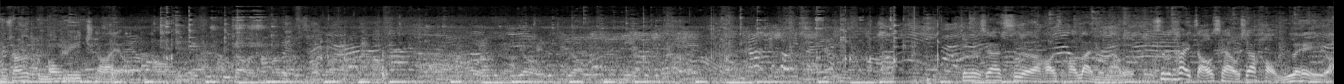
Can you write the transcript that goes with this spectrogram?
女方是独 only child。真的，现在吃的好好懒得拿，我是不是太早起来？我现在好累啊。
